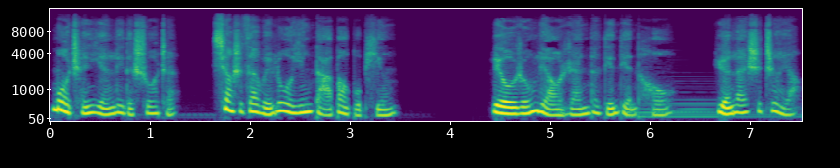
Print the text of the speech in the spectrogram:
墨尘严厉的说着，像是在为洛英打抱不平。柳荣了然的点点头，原来是这样。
